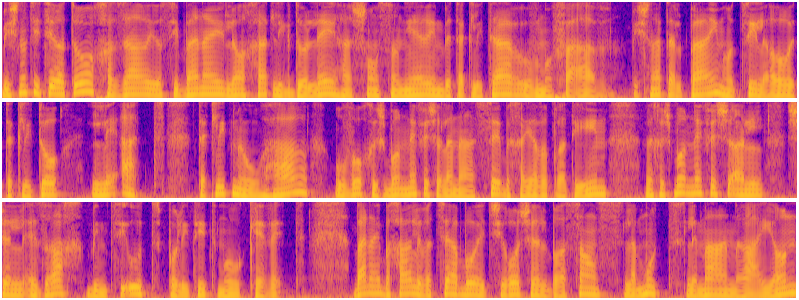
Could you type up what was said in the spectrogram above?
בשנות יצירתו חזר יוסי בנאי לא אחת לגדולי השנסוניירים בתקליטיו ובמופעיו. בשנת 2000 הוציא לאור את תקליטו לאט, תקליט מאוהר ובו חשבון נפש על הנעשה בחייו הפרטיים וחשבון נפש על של אזרח במציאות פוליטית מורכבת. בנאי בחר לבצע בו את שירו של ברסנס למות למען רעיון,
